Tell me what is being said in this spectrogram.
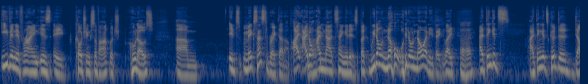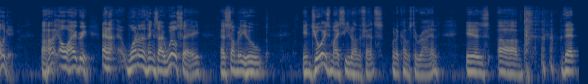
even if Ryan is a coaching savant, which who knows, um, it's, it makes sense to break that up. I, I don't. I'm not saying it is, but we don't know. We don't know anything. Like I think it's. I think it's good to delegate. Uh-huh. Oh, I agree. And I, one of the things I will say, as somebody who enjoys my seat on the fence when it comes to Ryan, is um that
